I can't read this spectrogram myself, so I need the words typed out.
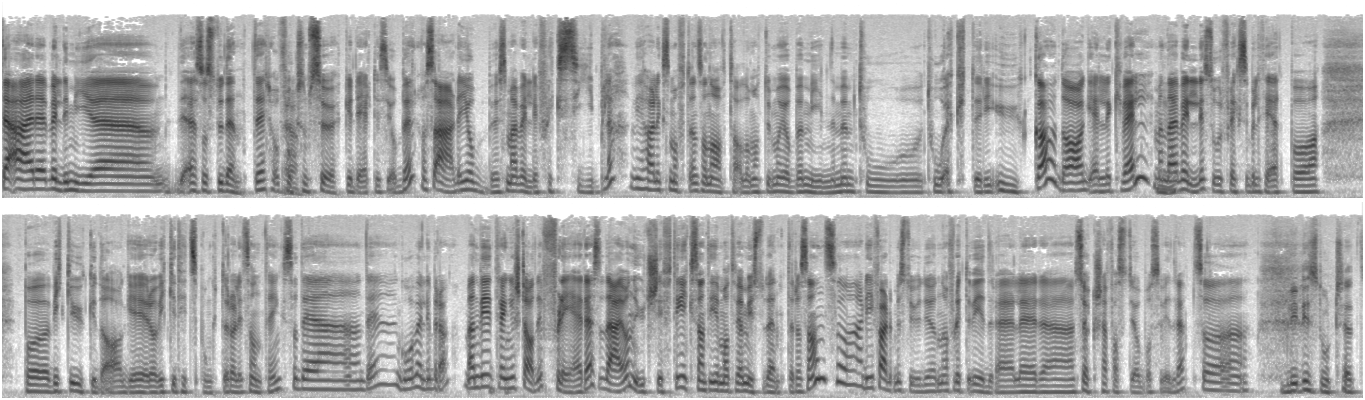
det er eh, veldig mye eh, altså studenter og folk ja. som søker deltidsjobber. Og så er det jobber som er veldig fleksible. Vi har liksom ofte en sånn avtale om at du må jobbe minimum to, to økter i uka, dag eller kveld. Men mm. det er veldig stor fleksibilitet på, på hvilke ukedager og hvilke tidspunkter og litt sånne ting. Så det, det, går veldig bra. Men vi trenger stadig flere, så det er jo en utskifting. ikke sant? I og med at vi har mye studenter og sånn, så er de ferdig med studiene og flytter videre eller uh, søker seg fast jobb osv. Så, videre. så Blir de stort sett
